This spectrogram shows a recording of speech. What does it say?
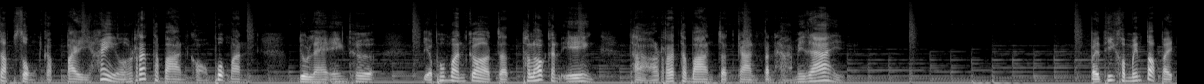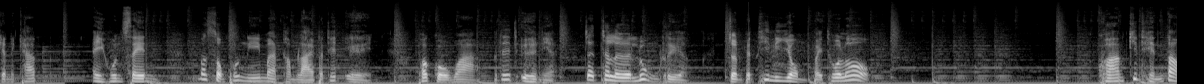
จับส่งกลับไปให้รัฐบาลของพวกมัน ดูแลเองเถอะ เดี๋ยวพวกมันก็จะทะเลาะกันเอง ถ้ารัฐบาลจัดการปัญหาไม่ได้ ไปที่คอมเมนต์ต่อไปกันนะครับ ไอฮุนเซนมาส่งพวกนี้มาทำลายประเทศอื่น เพราะกลัวว่าประเทศอื่นเนี่ยจะเจริญรุ่งเรือง จนเป็นที่นิยมไปทั่วโลก ความคิดเห็นต่อ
